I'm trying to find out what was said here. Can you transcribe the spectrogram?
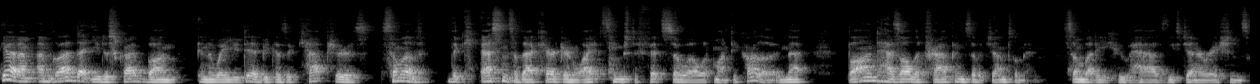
Yeah, I'm, I'm glad that you described Bond in the way you did because it captures some of the essence of that character and why it seems to fit so well with Monte Carlo. And that Bond has all the trappings of a gentleman, somebody who has these generations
